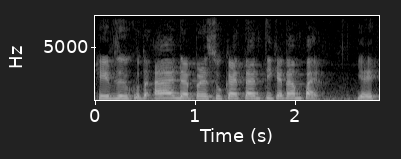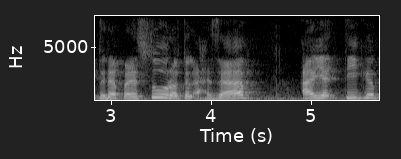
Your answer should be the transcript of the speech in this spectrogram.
Hifzul Quran daripada sukatan tingkatan 4 iaitu daripada suratul Ahzab ayat 31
